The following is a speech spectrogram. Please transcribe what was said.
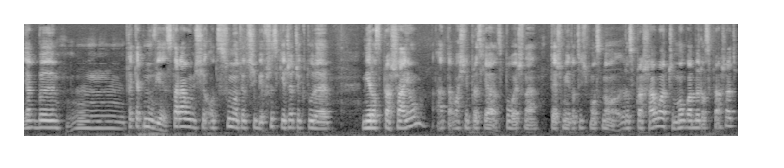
Jakby, mm, tak jak mówię, starałem się odsunąć od siebie wszystkie rzeczy, które mnie rozpraszają, a ta właśnie presja społeczna też mnie dosyć mocno rozpraszała, czy mogłaby rozpraszać.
